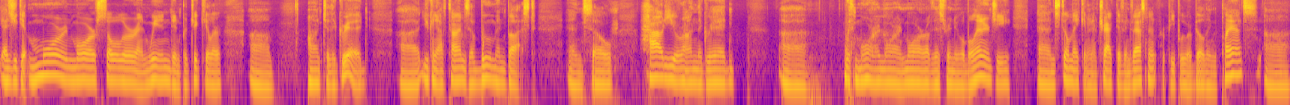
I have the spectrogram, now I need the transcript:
as you get more and more solar and wind in particular um, onto the grid, uh, you can have times of boom and bust. And so how do you run the grid uh, with more and more and more of this renewable energy and still making an attractive investment for people who are building the plants? Uh,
